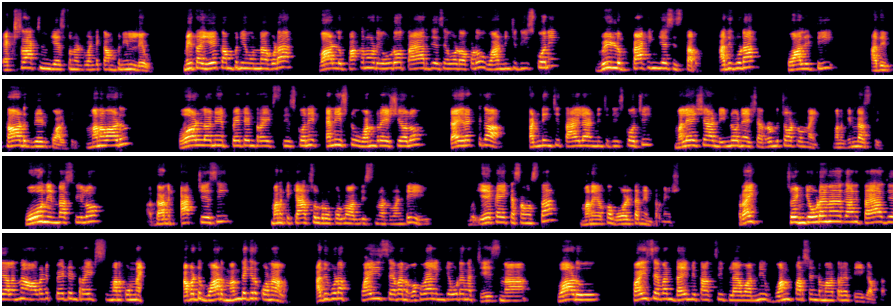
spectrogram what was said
ఎక్స్ట్రాక్షన్ చేస్తున్నటువంటి కంపెనీలు లేవు. మిగతా ఏ కంపెనీ ఉన్నా కూడా వాళ్ళు పక్కనోడు ఎవడో తయారు చేసేవాడు ఒకడు వాడి నుంచి తీసుకొని వీళ్ళు ప్యాకింగ్ చేసి ఇస్తారు. అది కూడా క్వాలిటీ అది థర్డ్ గ్రేడ్ క్వాలిటీ. మనవాడు వరల్డ్లోనే పేటెంట్ రైట్స్ తీసుకొని టెన్ ఇస్ టు వన్ రేషియోలో డైరెక్ట్గా పండించి థాయిలాండ్ నుంచి తీసుకొచ్చి మలేషియా అండ్ ఇండోనేషియా రెండు చోట్ల ఉన్నాయి మనకి ఇండస్ట్రీ. ఓన్ ఇండస్ట్రీలో దాన్ని ప్యాక్ చేసి మనకి క్యాప్సూల్ రూపంలో అందిస్తున్నటువంటి ఏకైక సంస్థ మన యొక్క వోల్టన్ ఇంటర్నేషనల్. రైట్. సో ఇంకెవడైనా కానీ తయారు చేయాలన్నా ఆల్రెడీ పేటెంట్ రైట్స్ మనకు ఉన్నాయి. కాబట్టి వాడు మన దగ్గర కొనాలి. అది కూడా ఫైవ్ సెవెన్. ఒకవేళ ఇంకెవడైనా చేసినా వాడు ఫైవ్ సెవెన్ డైమిథాక్సీ ఫ్లేవర్ని వన్ పర్సెంట్ మాత్రమే తీయగలుగుతారు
